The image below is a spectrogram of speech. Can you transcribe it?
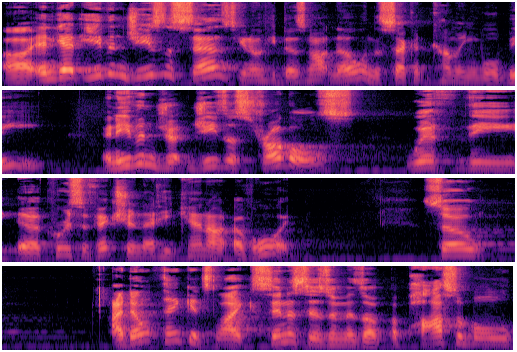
Uh, and yet, even Jesus says, you know, he does not know when the second coming will be. And even J- Jesus struggles with the uh, crucifixion that he cannot avoid. So, I don't think it's like cynicism is a, a possible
